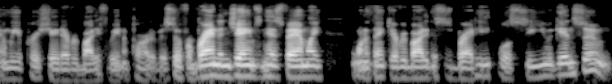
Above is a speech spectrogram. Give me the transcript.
And we appreciate everybody for being a part of it. So for Brandon James and his family, I want to thank everybody. This is Brad Heath. We'll see you again soon.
